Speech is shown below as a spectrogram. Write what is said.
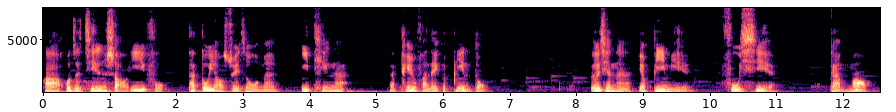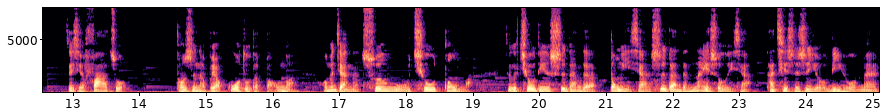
啊或者减少衣服，它都要随着我们一天啊那频繁的一个变动，而且呢要避免腹泻。感冒这些发作，同时呢，不要过度的保暖。我们讲呢，春捂秋冻嘛，这个秋天适当的冻一下，适当的耐受一下，它其实是有利于我们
